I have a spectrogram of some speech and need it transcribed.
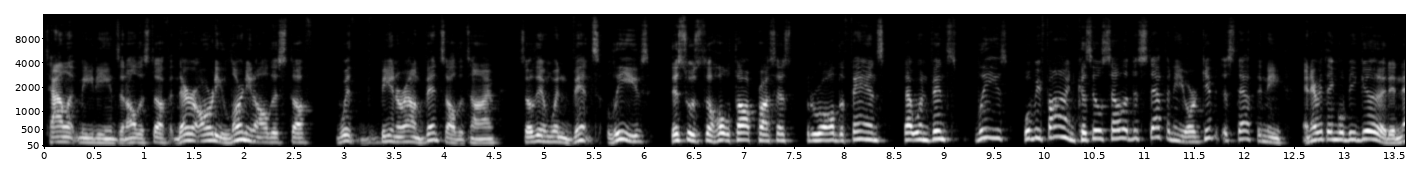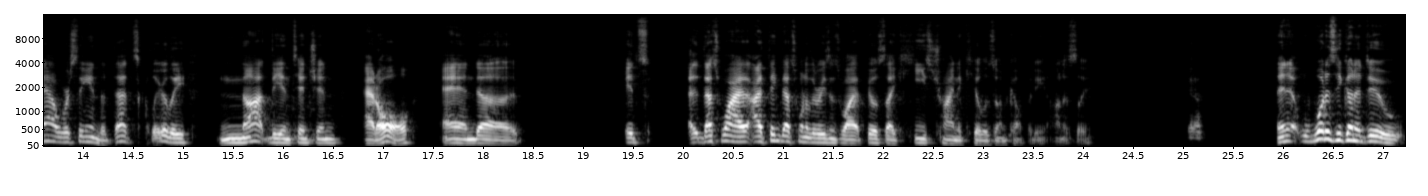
talent meetings and all this stuff. And they're already learning all this stuff with being around Vince all the time. So then when Vince leaves, this was the whole thought process through all the fans that when Vince leaves, we'll be fine because he'll sell it to Stephanie or give it to Stephanie and everything will be good. And now we're seeing that that's clearly not the intention at all. And uh, it's uh, that's why I think that's one of the reasons why it feels like he's trying to kill his own company, honestly. Yeah. And what is he going to do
